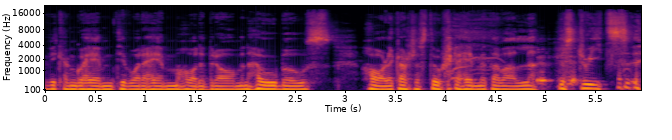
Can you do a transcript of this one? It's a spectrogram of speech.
vi kan gå hem till våra hem och ha det bra, men hobos har det kanske största hemmet av alla. The streets.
